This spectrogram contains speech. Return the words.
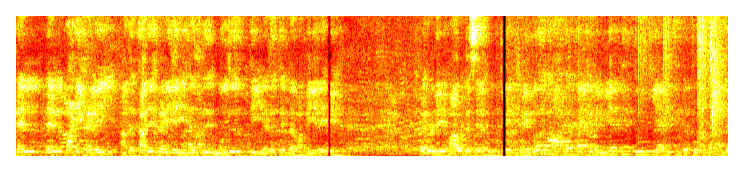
நெல் நெல் மணிகளை அந்த கதிர்களிலே இருந்து உதிர்த்தி எடுக்கின்ற வகையிலே மாவட்ட செயலர் வேகமாக கைகளை உயர்த்தி தூக்கி அடிக்கின்ற போதுதான் அந்த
